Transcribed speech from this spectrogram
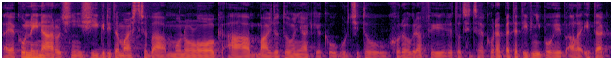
jako nejnáročnější, kdy tam máš třeba monolog a máš do toho nějak jako určitou choreografii, je to sice jako repetitivní pohyb, ale i tak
